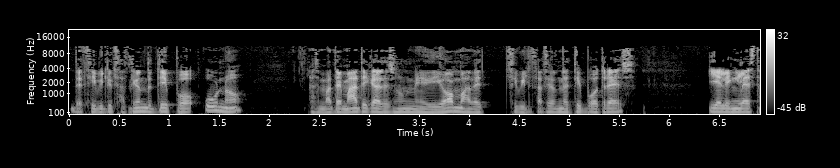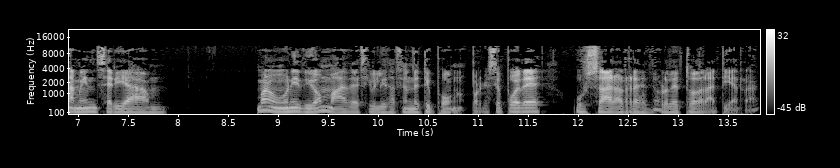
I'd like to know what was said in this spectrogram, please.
de civilización de tipo 1, las matemáticas es un idioma de civilización de tipo 3 y el inglés también sería, bueno, un idioma de civilización de tipo 1, porque se puede usar alrededor de toda la Tierra.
